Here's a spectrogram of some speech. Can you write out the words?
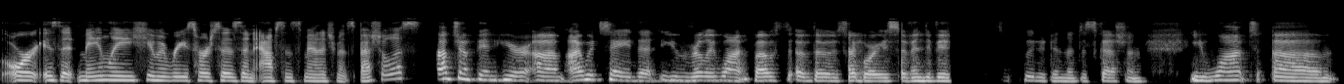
or is it mainly human resources and absence management specialists? I'll jump in here. Um, I would say that you really want both of those categories of individuals included in the discussion. You want um,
